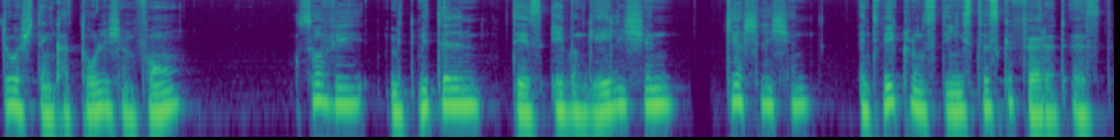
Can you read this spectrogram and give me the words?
durch den Katholischen Fonds sowie mit Mitteln des evangelischen kirchlichen Entwicklungsdienstes gefördert ist.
